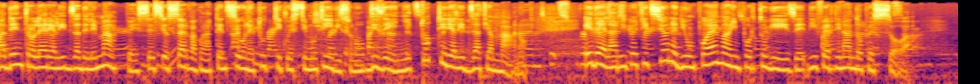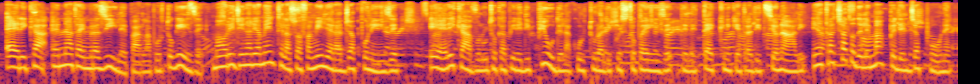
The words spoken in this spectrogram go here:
ma dentro lei realizza delle mappe e se si osserva con attenzione tutti questi motivi sono disegni, tutti realizzati a mano. Ed è la ripetizione di un poema in portoghese di Ferdinando Pessoa. Erika è nata in Brasile, parla portoghese, ma originariamente la sua famiglia era giapponese e Erika ha voluto capire di più della cultura di questo paese, delle tecniche tradizionali e ha tracciato delle mappe del Giappone,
